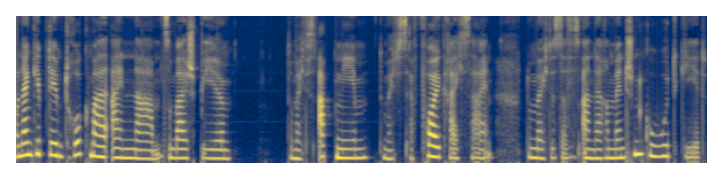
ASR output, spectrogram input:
Und dann gib dem Druck mal einen Namen. Zum Beispiel, du möchtest abnehmen, du möchtest erfolgreich sein, du möchtest, dass es anderen Menschen gut geht.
